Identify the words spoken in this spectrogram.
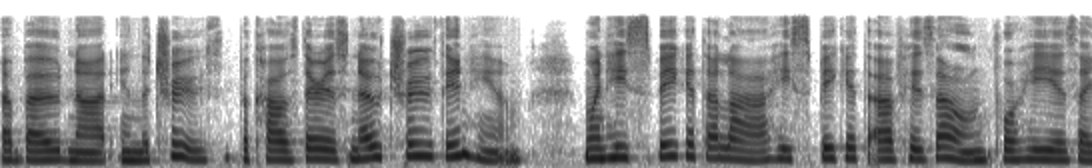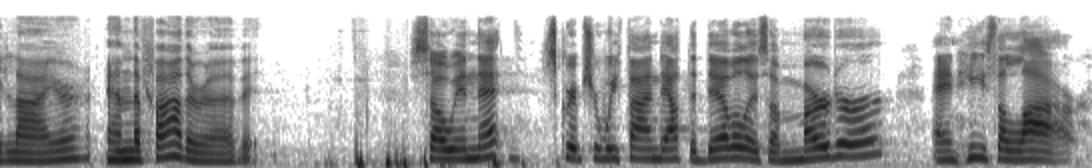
abode not in the truth, because there is no truth in him. When he speaketh a lie, he speaketh of his own, for he is a liar and the father of it. So in that scripture, we find out the devil is a murderer and he's a liar.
